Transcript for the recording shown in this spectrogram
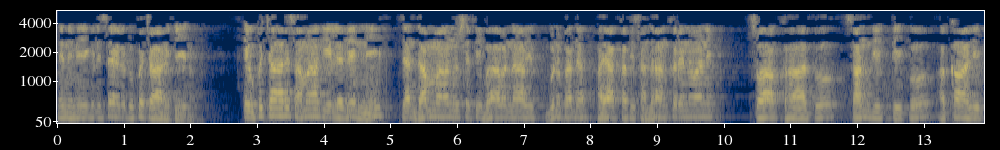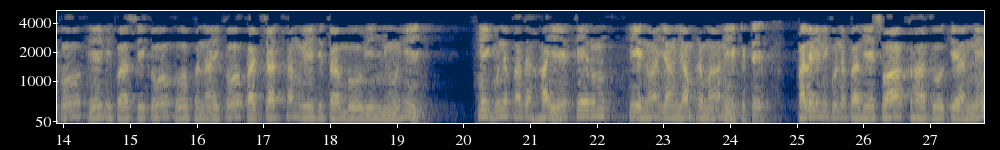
මෙන්න මේක නිසා ඒකට උපචාර කියනවා. ඒ උපචාර සමාධිය ලැබෙන්නේ දැන් ධම්මානුස්සති භාවනාවේ ගුණපද හයක් අපි සඳහන් කරනවානේ. ස්වාඛාතෝ සම්දිත්තිකෝ අකාලිකෝ ඒහිපස්සිකෝ ඕපනයිකෝ පච්චත්තං වේදිතබ්බෝ විඤ්ඤෝහි මේ ගුණපද හයේ තේරුම් කියනවා යම් යම් ප්‍රමාණයකට පළවෙනි ගුණපදයේ ස්වාඛාතෝ කියන්නේ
